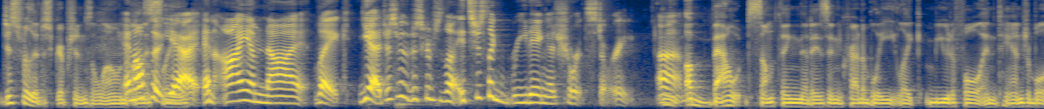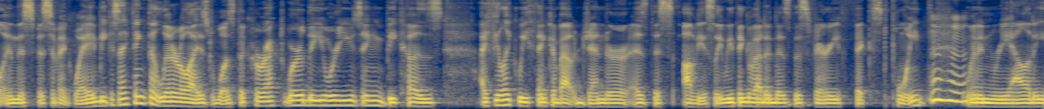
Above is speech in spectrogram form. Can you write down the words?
just for the descriptions alone. and honestly, also, yeah, and I am not like yeah, just for the descriptions alone, it's just like reading a short story. Um, about something that is incredibly like beautiful and tangible in this specific way because I think that literalized was the correct word that you were using because I feel like we think about gender as this obviously we think about it as this very fixed point Mm-hmm. when in reality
